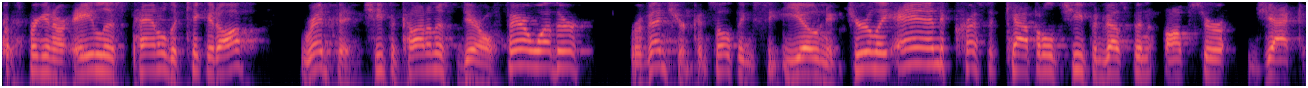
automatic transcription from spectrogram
Let's bring in our A list panel to kick it off. Redfin Chief Economist Daryl Fairweather, Reventure Consulting CEO Nick Gerli, and Cresset Capital Chief Investment Officer Jack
